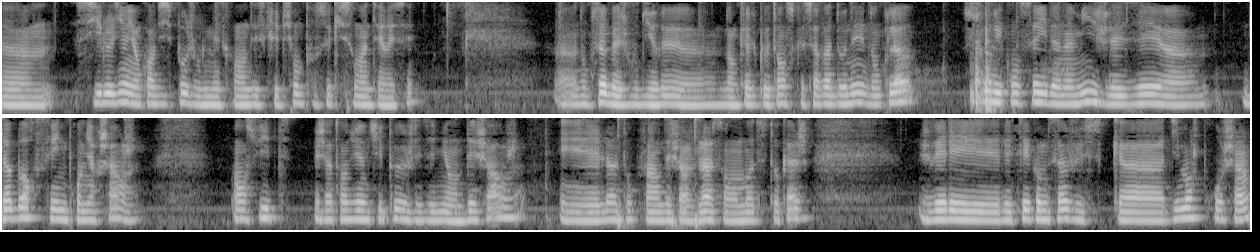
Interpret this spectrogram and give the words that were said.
Euh, si le lien est encore dispo, je vous le mettrai en description pour ceux qui sont intéressés. donc ça, ben, je vous dirai dans quelques temps ce que ça va donner. Donc là, sous les conseils d'un ami, je les ai d'abord fait une première charge Ensuite, j'ai attendu un petit peu, je les ai mis en décharge. Et là, donc, enfin en décharge, là, sont en mode stockage. Je vais les laisser comme ça jusqu'à dimanche prochain.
